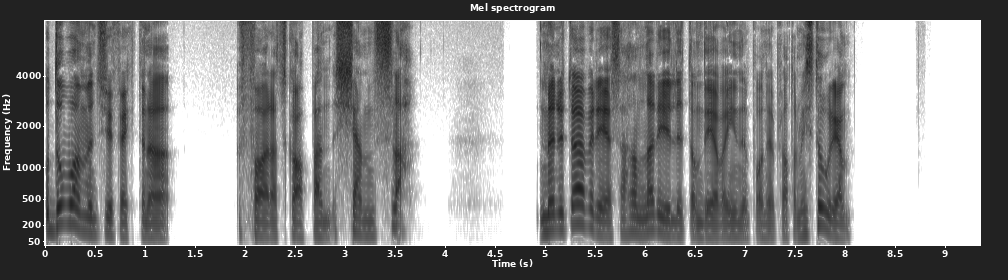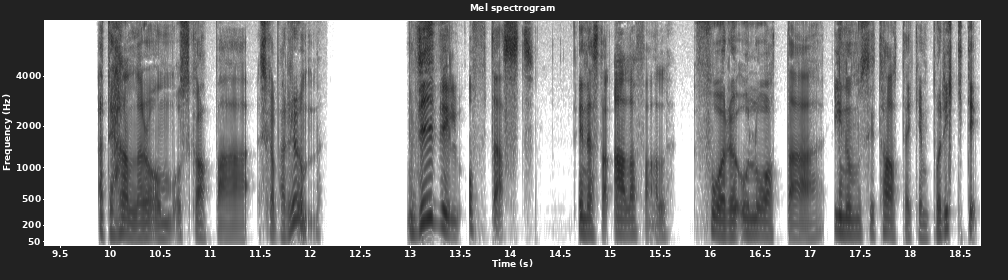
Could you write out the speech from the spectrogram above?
Och då används ju effekterna för att skapa en känsla. Men utöver det så handlar det ju lite om det jag var inne på när jag pratade om historien. Att det handlar om att skapa, skapa rum. Vi vill oftast, i nästan alla fall, får det att låta inom citattecken på riktigt.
